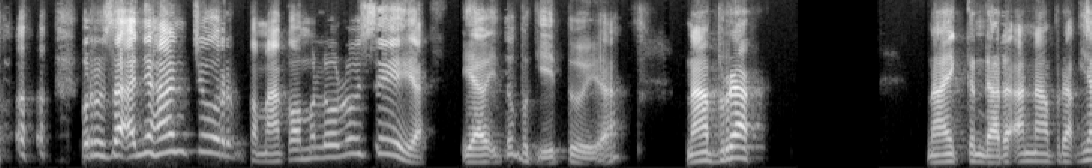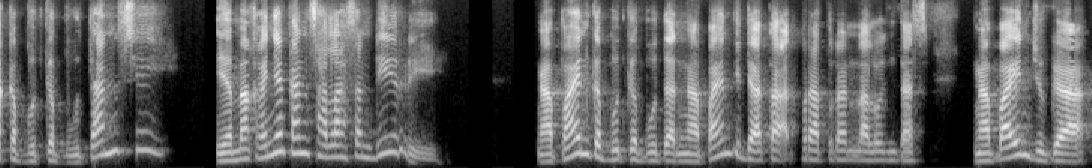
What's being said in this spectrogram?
Perusahaannya hancur, ke Makau melulu sih ya. Ya itu begitu ya. Nabrak. Naik kendaraan nabrak. Ya kebut-kebutan sih. Ya makanya kan salah sendiri. Ngapain kebut-kebutan? Ngapain tidak taat peraturan lalu lintas? Ngapain juga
